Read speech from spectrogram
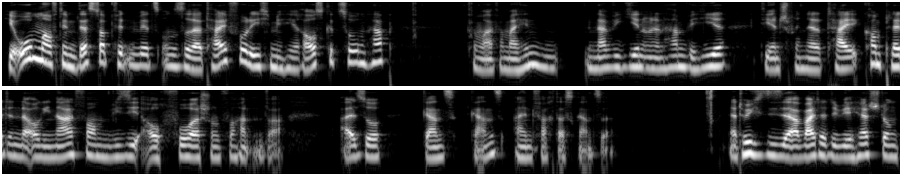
Hier oben auf dem Desktop finden wir jetzt unsere Datei vor, die ich mir hier rausgezogen habe. Können wir einfach mal hin navigieren und dann haben wir hier die entsprechende Datei komplett in der Originalform, wie sie auch vorher schon vorhanden war. Also Ganz, ganz einfach das Ganze. Natürlich ist diese erweiterte Wiederherstellung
